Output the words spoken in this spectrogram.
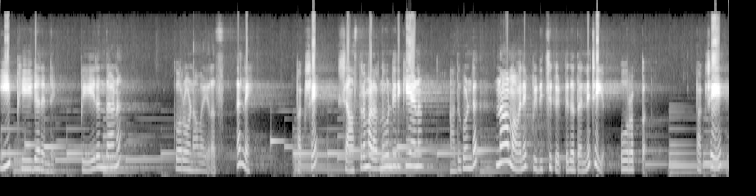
ഈ ഭീകരന്റെ പേരെന്താണ്? കൊറോണ വൈറസ് അല്ലേ? പക്ഷേ ശാസ്ത്രം വളർന്നുകൊണ്ടിരിക്കുകയാണ്. അതുകൊണ്ട് നാം അവനെ പിടിച്ചു കെട്ടുക തന്നെ ചെയ്യും ഉറപ്പ്. പക്ഷേ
